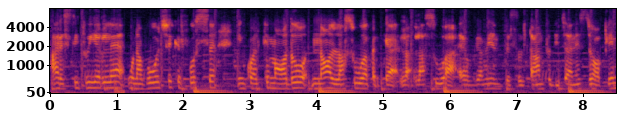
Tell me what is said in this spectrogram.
a restituirle una voce che fosse in qualche modo non la sua perché la, la sua è ovviamente soltanto di Janis Joplin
